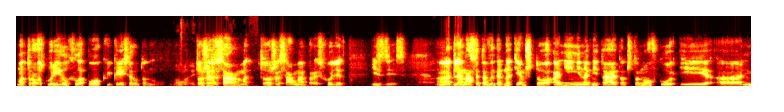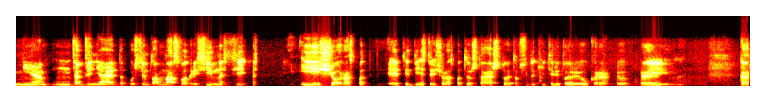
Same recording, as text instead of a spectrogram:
Матрос курил, хлопок, и крейсер утонул. Вот. То, же самое, то же самое происходит и здесь. А, Для нас это выгодно тем, что они не нагнетают обстановку и э, не обвиняют, допустим, там, нас в агрессивности. И еще раз под, эти действия еще раз подтверждают, что это все-таки территория Укра- Украины. Как,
